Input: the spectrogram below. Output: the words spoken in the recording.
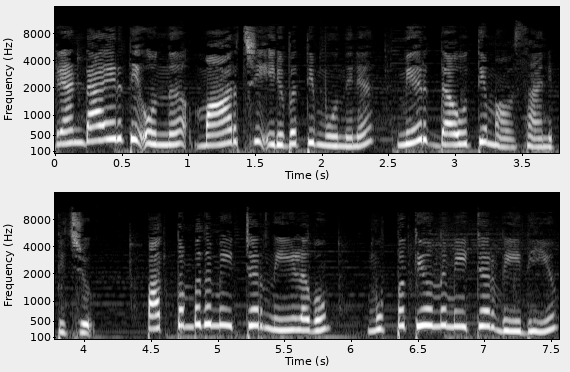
രണ്ടായിരത്തി ഒന്ന് മാർച്ച് ഇരുപത്തിമൂന്നിന് മിർ ദൌത്യം അവസാനിപ്പിച്ചു. പത്തൊമ്പത് മീറ്റർ നീളവും മുപ്പത്തിയൊന്ന് മീറ്റർ വീതിയും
